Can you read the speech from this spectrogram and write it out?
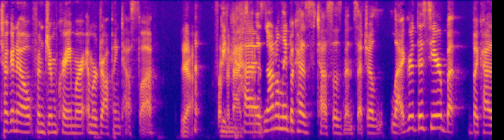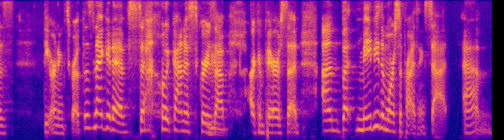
took a note from Jim Cramer and we're dropping Tesla. Yeah. From because not only because Tesla's been such a laggard this year, but because the earnings growth is negative. So it kind of screws mm-hmm. up our comparison. Um, but maybe the more surprising stat. Um,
